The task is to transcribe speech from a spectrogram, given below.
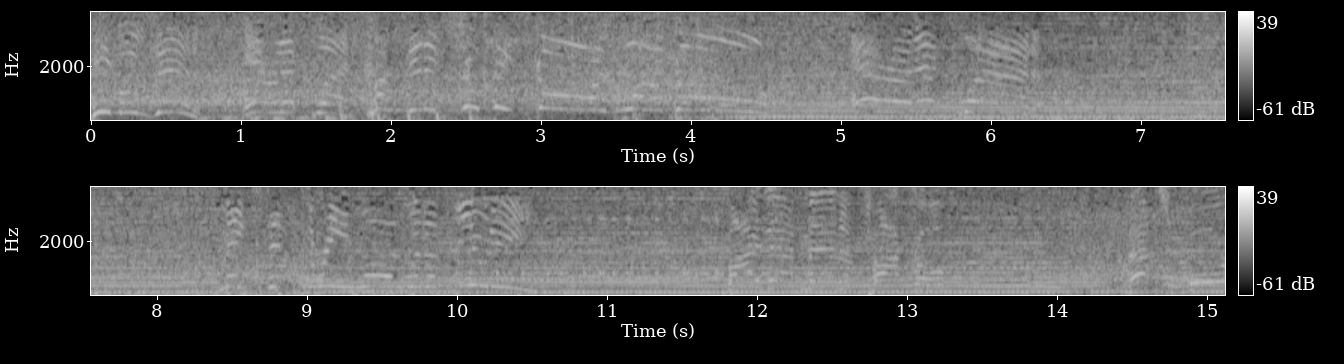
He moves in. Aaron Ekblad cuts in and shoots. He scores. What a goal! Aaron Ekblad makes it 3-1 with a beauty. By that man of Taco. That's four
